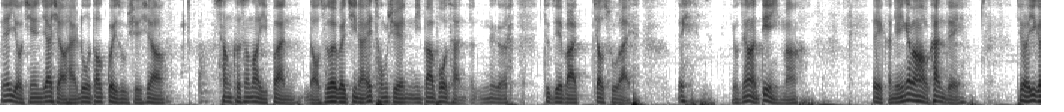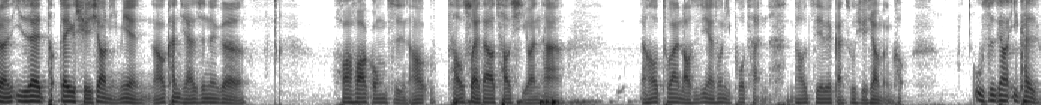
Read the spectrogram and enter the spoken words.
那些有钱人家小孩，如果到贵族学校上课上到一半，老师会不会进来？哎，同学，你爸破产了，那个就直接把他叫出来。哎，有这样的电影吗？哎，感觉应该蛮好看的。就有一个人一直在在一个学校里面，然后看起来是那个。花花公子，然后超帅，大家超喜欢他。然后突然老师进来说你破产了，然后直接被赶出学校门口。故事这样一开始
